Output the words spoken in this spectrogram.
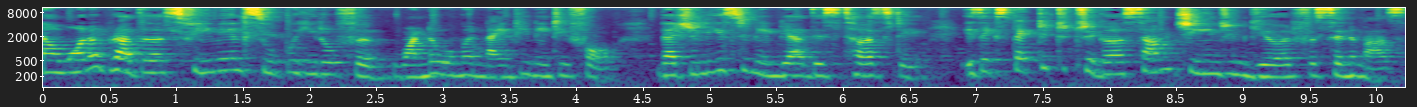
Now, Warner Brothers' female superhero film Wonder Woman 1984, that released in India this Thursday, is expected to trigger some change in gear for cinemas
